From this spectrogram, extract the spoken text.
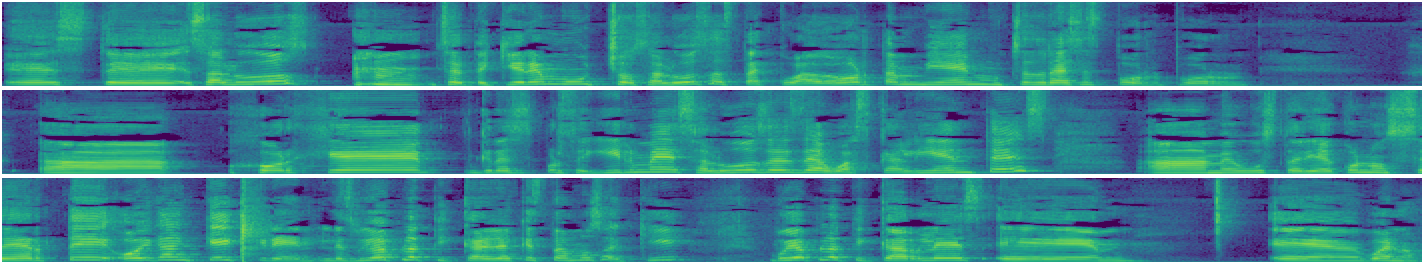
Este, saludos, se te quiere mucho. Saludos hasta Ecuador también. Muchas gracias por, por, ah, Jorge, gracias por seguirme. Saludos desde Aguascalientes. Ah, me gustaría conocerte. Oigan, ¿qué creen? Les voy a platicar, ya que estamos aquí, voy a platicarles, eh, eh, bueno,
